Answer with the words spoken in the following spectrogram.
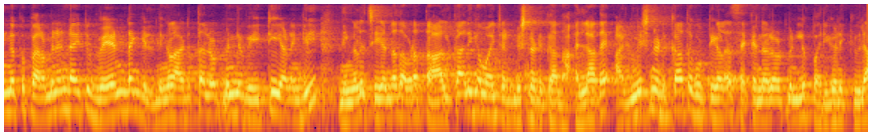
നിങ്ങൾക്ക് പെർമനന്റ് ആയിട്ട് വേണ്ടെങ്കിൽ നിങ്ങൾ അടുത്ത അലോട്ട്മെന്റിന് വെയിറ്റ് ചെയ്യുകയാണെങ്കിൽ നിങ്ങൾ ചെയ്യേണ്ടത് അവിടെ താൽക്കാലികമായിട്ട് അഡ്മിഷൻ എടുക്കാന്ന അല്ലാതെ അഡ്മിഷൻ എടുക്കാത്ത കുട്ടികളെ സെക്കൻഡ് അലോട്ട്മെന്റിൽ പരിഗണിക്കില്ല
